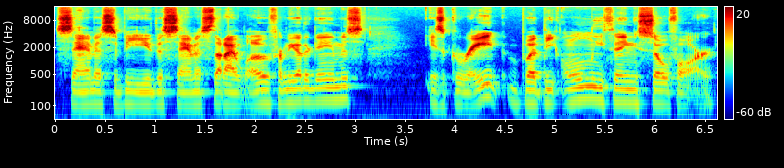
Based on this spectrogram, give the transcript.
Samus be the Samus that I love from the other games is great, but the only thing so far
